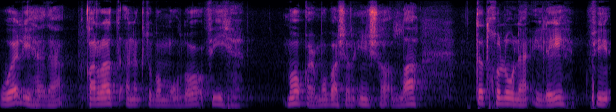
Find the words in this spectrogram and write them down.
ولهذا قررت أن أكتب موضوع فيه موقع مباشر إن شاء الله. تدخلون إليه في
